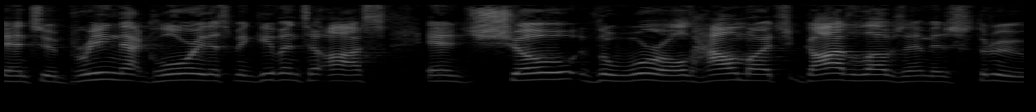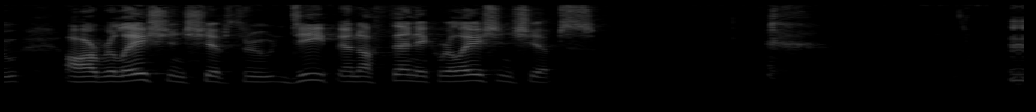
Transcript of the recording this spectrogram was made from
and to bring that glory that's been given to us and show the world how much God loves them is through our relationships, through deep and authentic relationships.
